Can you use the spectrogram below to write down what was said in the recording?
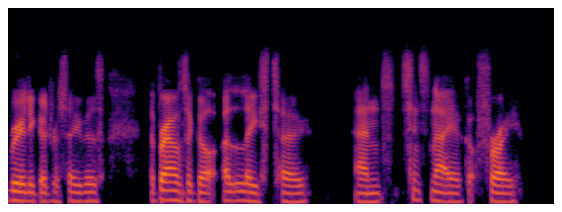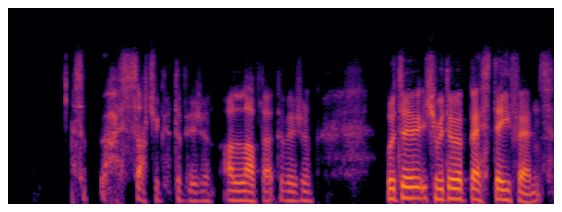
really good receivers. The Browns have got at least two, and Cincinnati have got three. It's, a, it's such a good division. I love that division. We'll do. Should we do a best defense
